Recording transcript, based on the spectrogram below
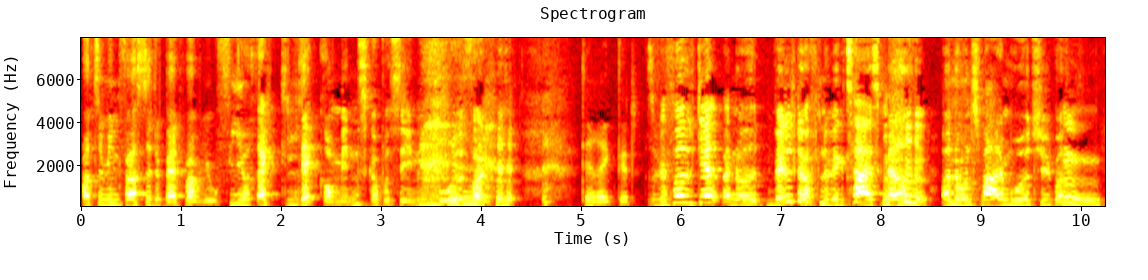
Og til min første debat var vi jo fire rigtig lækre mennesker på scenen, modefolk. det er rigtigt. Så vi har fået lidt hjælp af noget velduftende vegetarisk mad og nogle smarte modetyper. Mm.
